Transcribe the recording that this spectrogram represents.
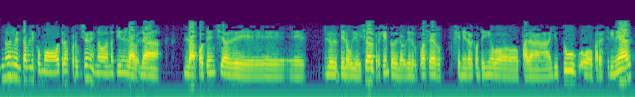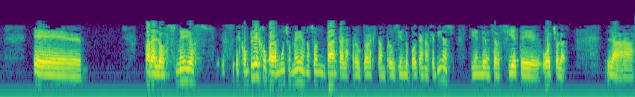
no, es rentable como otras producciones, no, no tiene la, la, la potencia de, del audiovisual, por ejemplo, de lo, de lo que puede hacer generar contenido para YouTube o para streamear. Eh, para los medios es, complejo, para muchos medios no son tantas las productoras que están produciendo podcast en Argentina, si bien deben ser siete, ocho las, las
